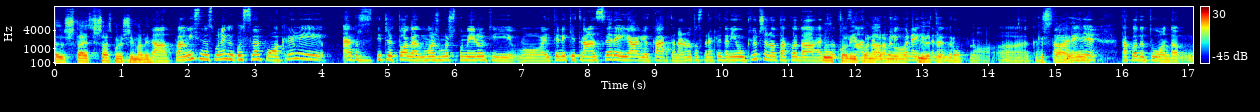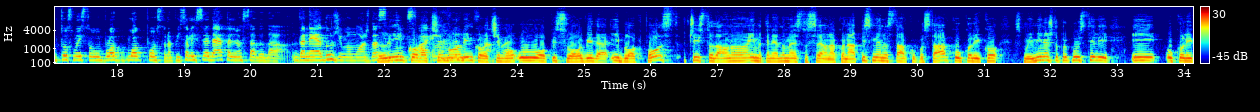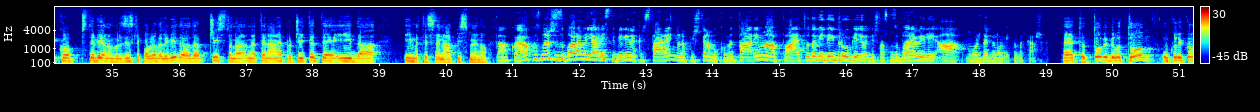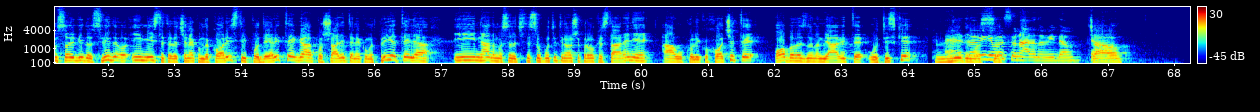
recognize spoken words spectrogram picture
E, šta, je, šta smo još imali? Da, pa mislim da smo nekako sve pokrili. Eto što se tiče toga, možemo možeš spomenuti ovaj, te neke transfere i avio karta, naravno to smo rekli da nije uključeno, tako da eto, ukoliko, to znate, naravno, ukoliko ne idete, idete na grupno uh, krstarenje. krstarenje Tako da tu onda, tu smo isto u blog, blog postu napisali sve detaljno sad da, da ne dužimo možda sa linkovat tim ćemo, linkovat ćemo u opisu ovog videa i blog post, čisto da ono imate na jednom mestu sve onako napismeno, stavku po stavku, ukoliko smo i mi nešto propustili i ukoliko ste vi ono brzinski pogledali video, da čisto na, na tenane pročitate i da imate sve napismeno. Tako je. Ako smo nešto zaboravili, a vi ste bili na krstarenju, napišite nam u komentarima, pa eto da vide i drugi ljudi šta smo zaboravili, a možda je bilo bitno da kažem. Eto, to bi bilo to. Ukoliko vam se ovaj video svideo i mislite da će nekom da koristi, podelite ga, pošaljite nekom od prijatelja i nadamo se da ćete se uputiti na vaše prvo krstarenje, a ukoliko hoćete, obavezno nam javite utiske. Vidimo Eto, vidimo se u narednom videu. Ćao. Ćao.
